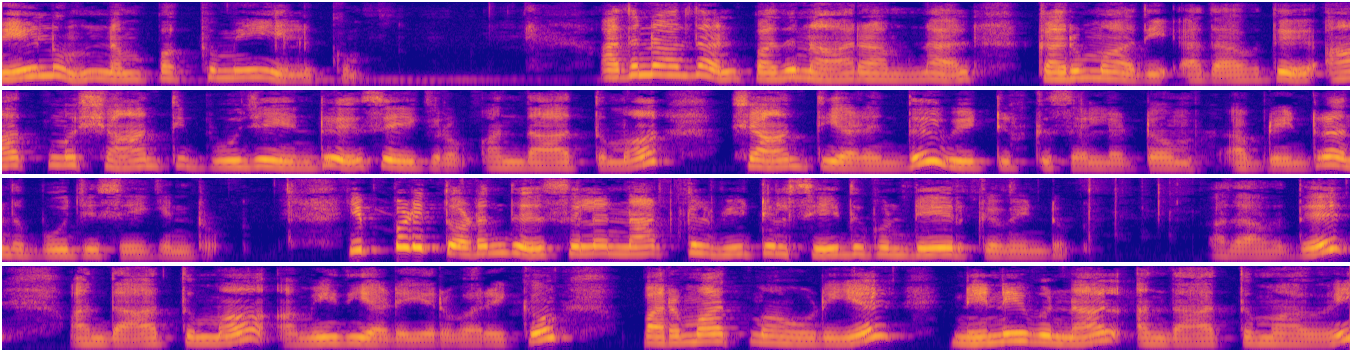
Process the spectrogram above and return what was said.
மேலும் நம் பக்கமே இழுக்கும். அதனால்தான் பதினாறாம் நாள் கருமாதி அதாவது ஆத்ம சாந்தி பூஜை என்று செய்கிறோம். அந்த ஆத்மா சாந்தி அடைந்து வீட்டிற்கு செல்லட்டும் அப்படின்ற அந்த பூஜை செய்கின்றோம். இப்படி தொடர்ந்து சில நாட்கள் வீட்டில் செய்து கொண்டே இருக்க வேண்டும். அதாவது அந்த ஆத்மா அமைதி அடைகிற வரைக்கும் பரமாத்மாவுடைய நினைவு நாள் அந்த ஆத்மாவை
